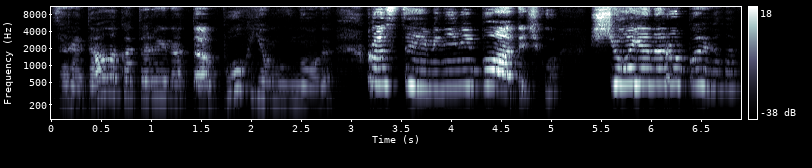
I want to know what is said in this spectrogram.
заридала Катерина та бух йому в ноги. Прости мені, мій батечку, що я наробила?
